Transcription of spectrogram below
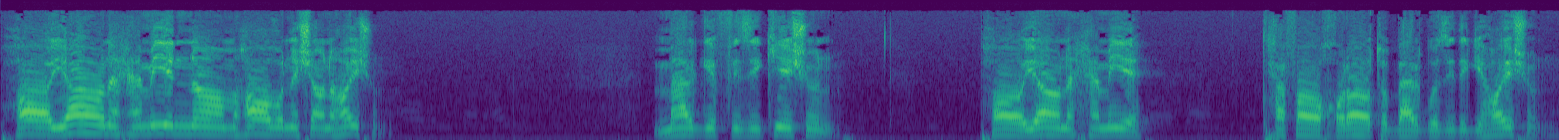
پایان همه نامها و نشانهایشون مرگ فیزیکیشون پایان همه تفاخرات و برگزیدگی هایشون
